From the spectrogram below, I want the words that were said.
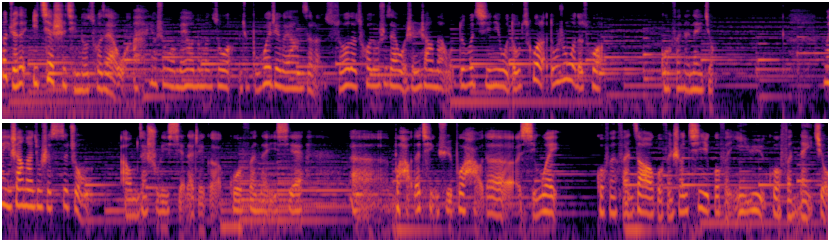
他觉得一切事情都错在我，要是我没有那么做，就不会这个样子了。所有的错都是在我身上的，我对不起你，我都错了，都是我的错。过分的内疚。那么以上呢，就是四种啊，我们在书里写的这个过分的一些。呃，不好的情绪，不好的行为，过分烦躁，过分生气，过分抑郁，过分内疚。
